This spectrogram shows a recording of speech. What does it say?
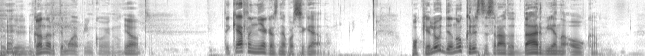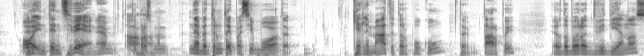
Gan artimoje aplinkoje. Nu. jo. Tai Kathleen niekas nepasigėdo. Po kelių dienų Kristis rado dar vieną auką. O, Ir- intensyvėja, ne? Ta prasme, ne, bet rimtai pas jį buvo Taip. keli metai tarp aukų, Taip. tarpai. Ir dabar yra dvi dienos.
